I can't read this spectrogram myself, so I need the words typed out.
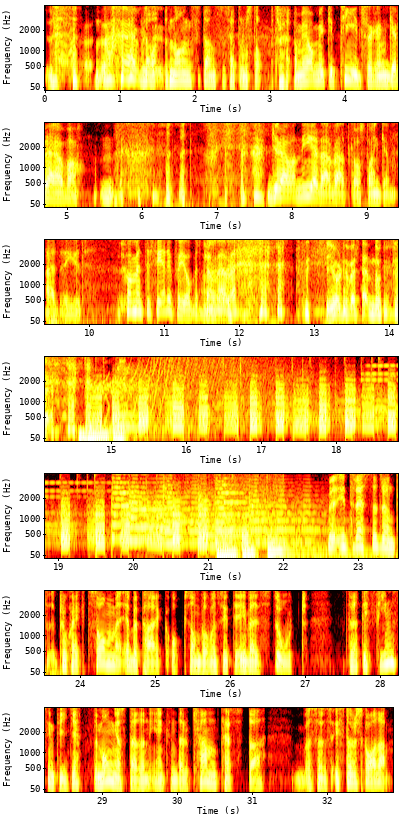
Nå någonstans sätter de stopp tror jag. Ja, men jag har mycket tid så jag kan gräva. gräva ner den här vätgastanken. Herregud. Du kommer inte se dig på jobbet framöver. det gör du väl ändå inte? Intresset runt projekt som Ebbe Park och som Woven City är väldigt stort. För att det finns inte jättemånga ställen egentligen där du kan testa alltså, i större skala.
